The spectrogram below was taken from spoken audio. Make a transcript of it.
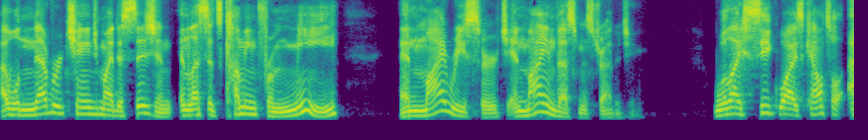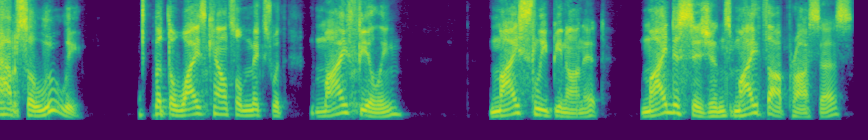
I will never change my decision unless it's coming from me and my research and my investment strategy. Will I seek wise counsel? Absolutely. But the wise counsel mixed with my feeling, my sleeping on it, my decisions, my thought process,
